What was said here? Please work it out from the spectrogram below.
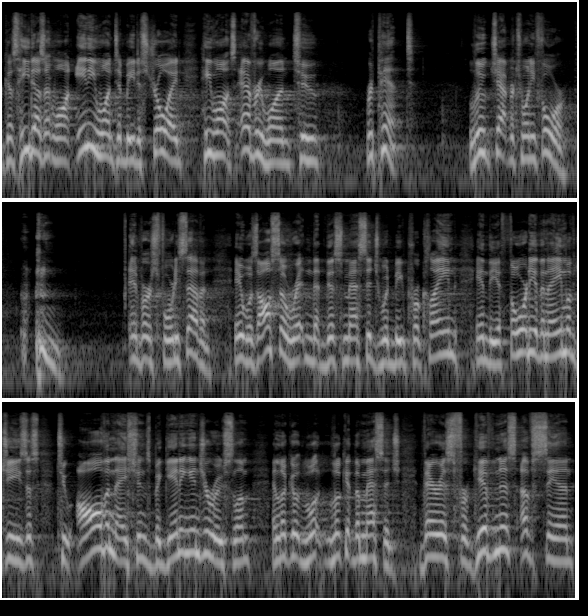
because he doesn't want anyone to be destroyed. He wants everyone to repent. Luke chapter 24. in verse 47. It was also written that this message would be proclaimed in the authority of the name of Jesus to all the nations, beginning in Jerusalem. And look at, look at the message there is forgiveness of sin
